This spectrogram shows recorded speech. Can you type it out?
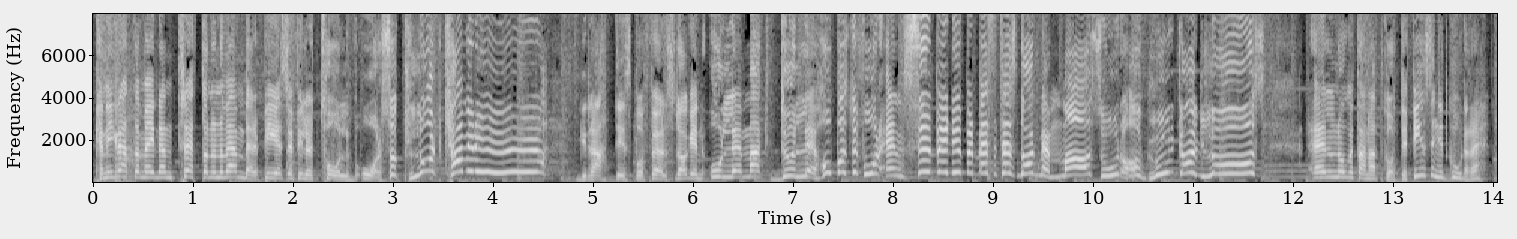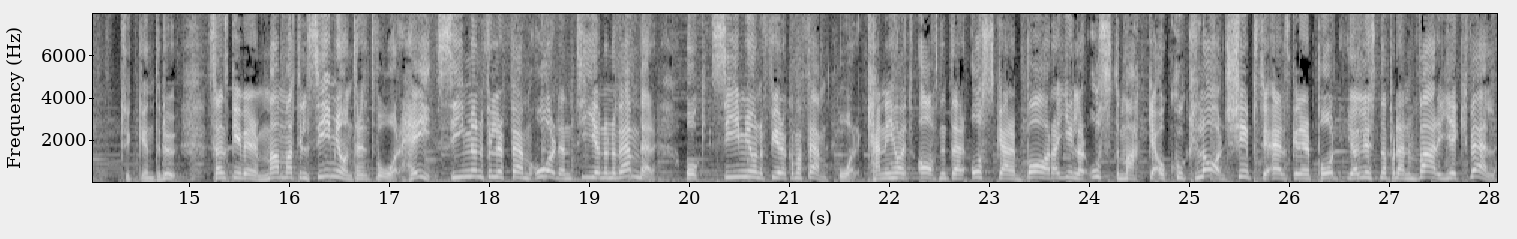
Kan ni gratta mig den 13 november? PS, jag fyller 12 år. Såklart kan vi det! Grattis på födelsedagen, Olle Makdulle! Hoppas du får en superduper bästa testdag med massor av gurkaglas! Eller något annat gott. Det finns inget godare. Tycker inte du? Sen skriver mamma till Simeon, 32 år. Hej! Simeon fyller 5 år den 10 november och Simeon 4,5 år. Kan ni ha ett avsnitt där Oscar bara gillar ostmacka och chokladchips? Jag älskar er podd. Jag lyssnar på den varje kväll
